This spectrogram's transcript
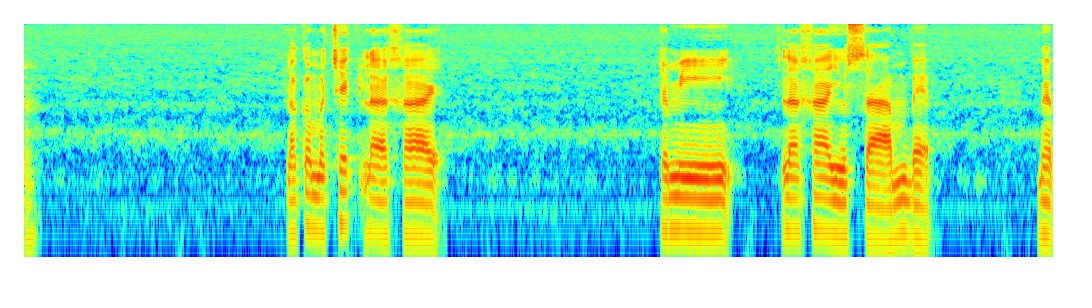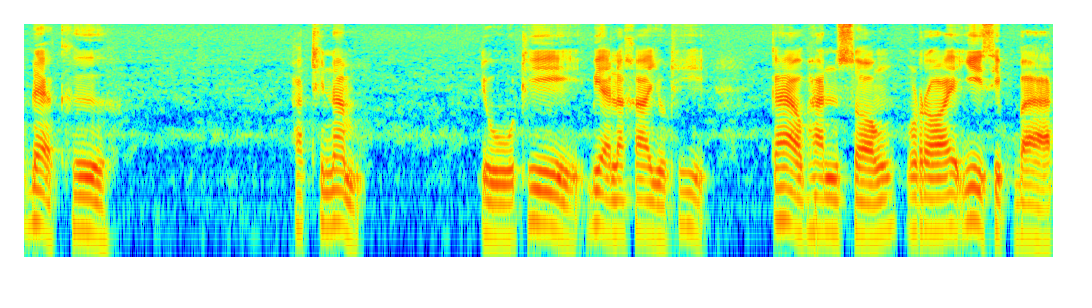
นะแล้วก็มาเช็คราคา จะมีราคาอยู่สามแบบ แบบแรกคือพัทินัมอยู่ที่เบี้ยราคาอยู่ที่ 9,220 บาท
